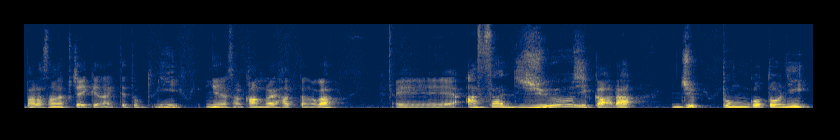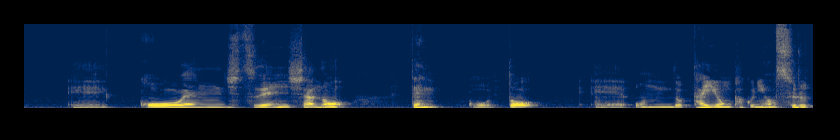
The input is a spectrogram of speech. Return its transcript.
バラさなくちゃいけないって時に皆さん考えはったのが、えー朝10時から10分ごとに、えー公演出演者の天候と、えー温度体温確認をする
